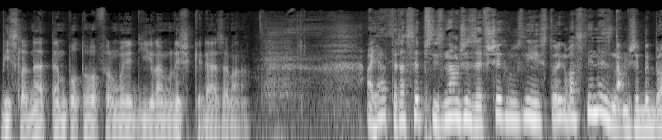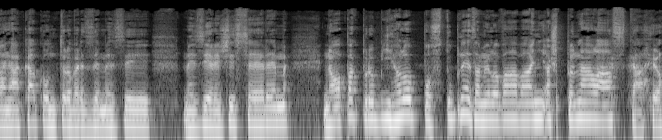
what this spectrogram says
výsledné tempo toho filmu je dílem Lišky, ne Zemana. A já teda se přiznám, že ze všech různých historik vlastně neznám, že by byla nějaká kontroverze mezi, mezi režisérem. Naopak probíhalo postupné zamilovávání až plná láska. Jo?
